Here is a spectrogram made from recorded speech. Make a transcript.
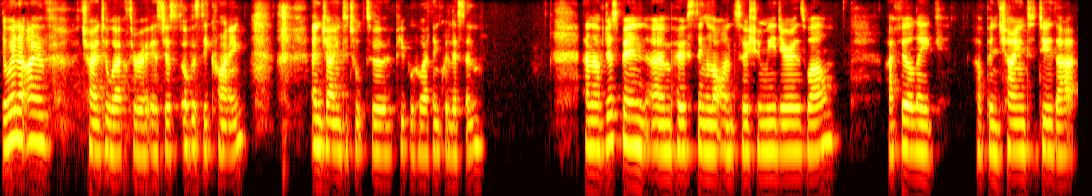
The way that I've tried to work through it is just obviously crying and trying to talk to people who I think will listen. And I've just been um, posting a lot on social media as well. I feel like I've been trying to do that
